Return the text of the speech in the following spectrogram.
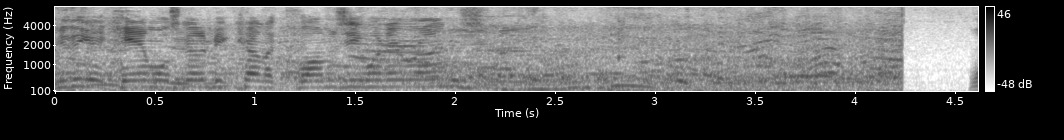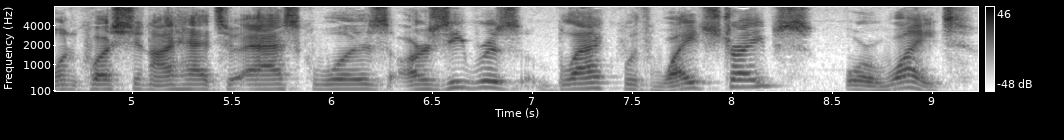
You think a camel's going to be kind of clumsy when it runs? One question I had to ask was Are zebras black with white stripes or white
